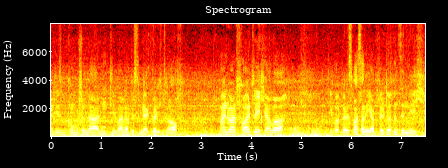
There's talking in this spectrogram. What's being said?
in diesem komischen Laden, die waren ein bisschen merkwürdig drauf. Meine waren freundlich, aber die wollten mir das Wasser nicht abfüllen, dürfen sie nicht.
